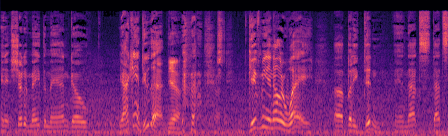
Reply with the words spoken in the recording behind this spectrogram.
And it should have made the man go, "Yeah, I can't do that." Yeah. give me another way uh, but he didn't and that's that's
